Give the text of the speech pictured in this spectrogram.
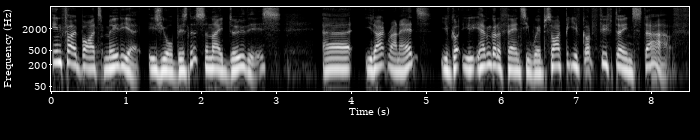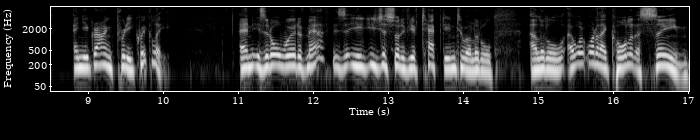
InfoBytes Media is your business, and they do this. Uh, you don't run ads. You've got you haven't got a fancy website, but you've got 15 staff, and you're growing pretty quickly. And is it all word of mouth? Is it you, you just sort of you've tapped into a little, a little uh, what, what do they call it? A seam,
